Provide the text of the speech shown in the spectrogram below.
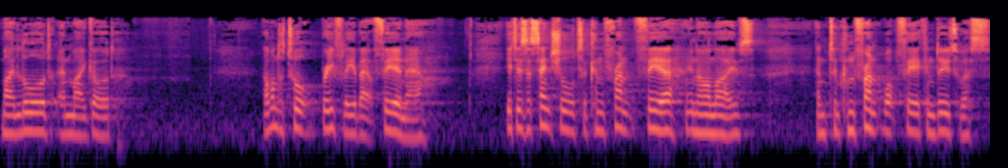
My Lord and my God. I want to talk briefly about fear now. It is essential to confront fear in our lives and to confront what fear can do to us.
